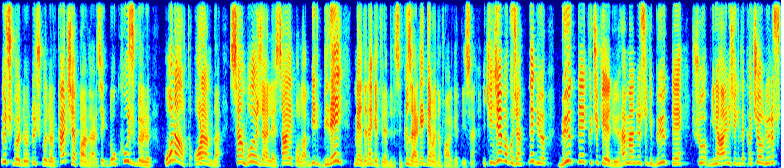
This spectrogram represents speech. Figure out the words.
3 bölü 4, 3 bölü 4 kaç yapar dersek 9 bölü 16 oranda sen bu özelliğe sahip olan bir birey meydana getirebilirsin. Kız erkek demedim fark ettiysen. İkinciye bak hocam ne diyor? Büyük D küçük E diyor. Hemen diyorsun ki büyük D şu yine aynı şekilde kaça alıyoruz?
